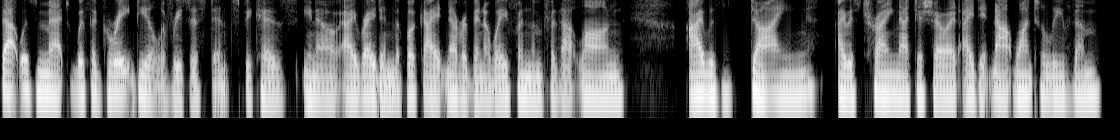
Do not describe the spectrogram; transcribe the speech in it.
That was met with a great deal of resistance because, you know, I write in the book I had never been away from them for that long. I was dying. I was trying not to show it. I did not want to leave them.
